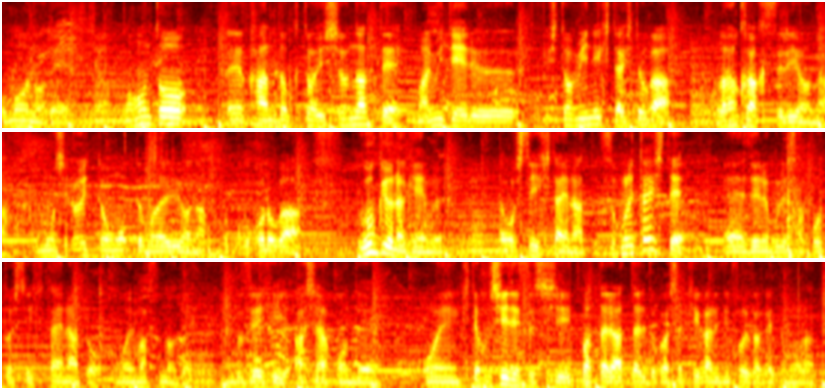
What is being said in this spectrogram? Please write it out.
思うので、ま、本当、え監督と一緒になって、ま、見ている人見に来た人がワクワクするような面白いと思ってもらえるような心が動くようなゲームをしていきたいなと。そこに対して、え全力でサポートしていきたいなと思いますのでぜひ足運んで応援来てほしいですしばったり会ったりとかしたら気軽に声かけてもらって、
